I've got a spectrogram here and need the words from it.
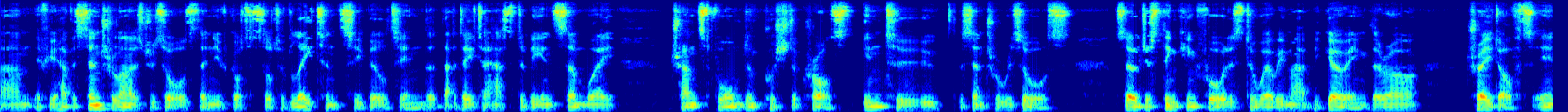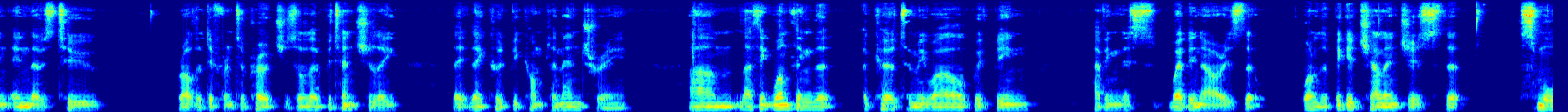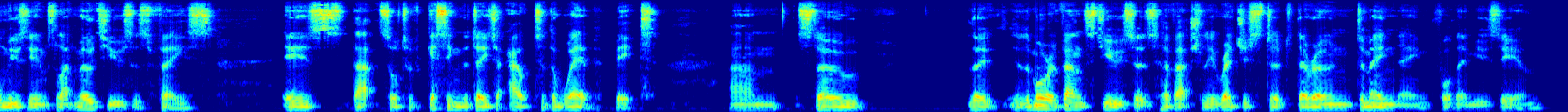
Um, if you have a centralized resource, then you've got a sort of latency built in that that data has to be in some way transformed and pushed across into the central resource. So just thinking forward as to where we might be going, there are trade-offs in, in those two rather different approaches, although potentially they, they could be complementary. Um, I think one thing that occurred to me while we've been having this webinar is that one of the bigger challenges that small museums like modes users face is that sort of getting the data out to the web bit. Um, so the, the more advanced users have actually registered their own domain name for their museum.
